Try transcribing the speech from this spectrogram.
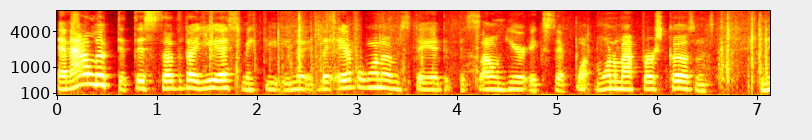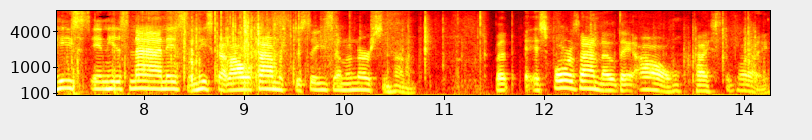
and I looked at this the other day. You asked me if you, you know every one of them's dead. It's on here except one, one of my first cousins, and he's in his nineties and he's got Alzheimer's disease in a nursing home. But as far as I know, they all passed away.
